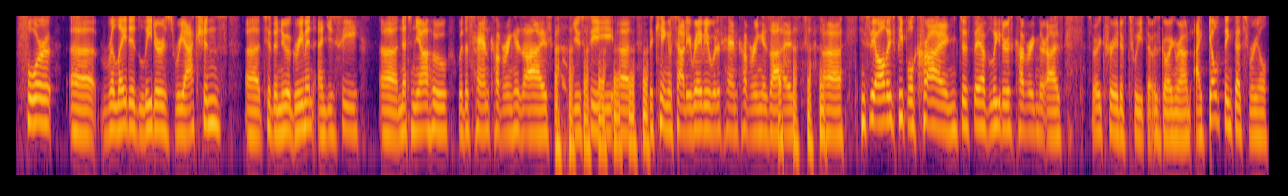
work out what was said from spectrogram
four uh, related leaders' reactions uh, to the new agreement, and you see uh, Netanyahu with his hand covering his eyes. You see uh, the king of Saudi Arabia with his hand covering his eyes. Uh, you see all these people crying. Just they have leaders covering their eyes. It's a very creative tweet that was going around. I don't think that's real.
